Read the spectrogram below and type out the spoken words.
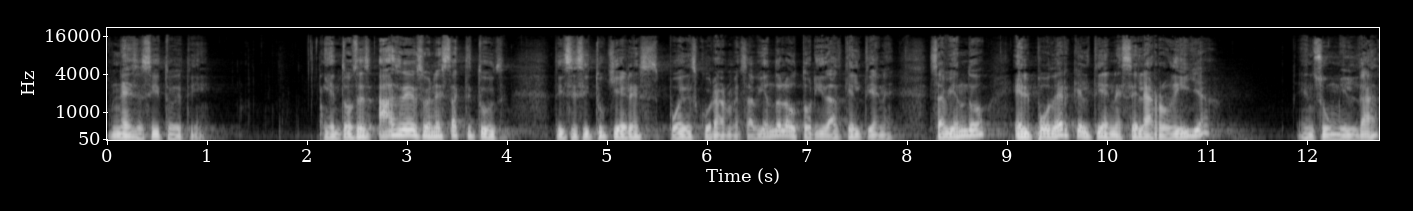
Necesito de ti. Y entonces hace eso en esta actitud. Dice, si tú quieres, puedes curarme. Sabiendo la autoridad que él tiene, sabiendo el poder que él tiene, se le arrodilla en su humildad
